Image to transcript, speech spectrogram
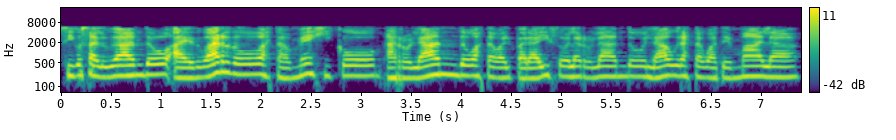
Sigo saludando a Eduardo hasta México, a Rolando hasta Valparaíso, hola Rolando, Laura hasta Guatemala.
